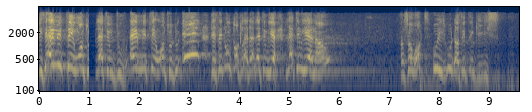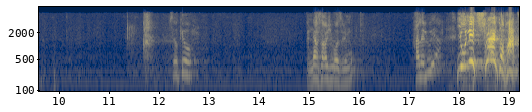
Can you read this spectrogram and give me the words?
Is anything you want to let him do? Anything you want to do? Eh? They say, don't talk like that. Let him hear. Let him hear now. And so what? Who, is, who does he think he is? Ah, say, okay. Oh. And that's how she was removed. Hallelujah. You need strength of heart.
